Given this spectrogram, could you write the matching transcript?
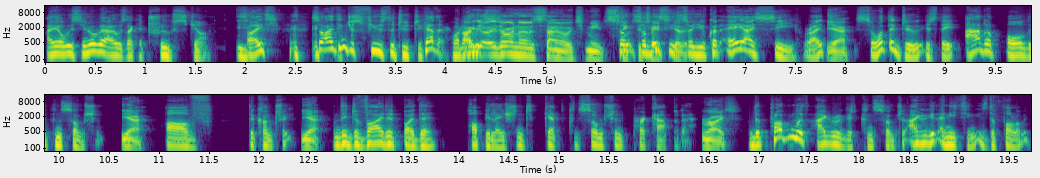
I always, you know, I was like a truce, John, right? so I think just fuse the two together. What I, would- I don't understand what you mean. so, so basically, so you've got AIC, right? Yeah. So what they do is they add up all the consumption yeah, of the country yeah, and they divide it by the population to get consumption per capita. right. The problem with aggregate consumption, aggregate anything, is the following.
